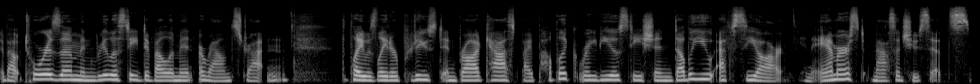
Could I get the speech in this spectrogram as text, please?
about tourism and real estate development around Stratton. The play was later produced and broadcast by public radio station WFCR in Amherst, Massachusetts.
